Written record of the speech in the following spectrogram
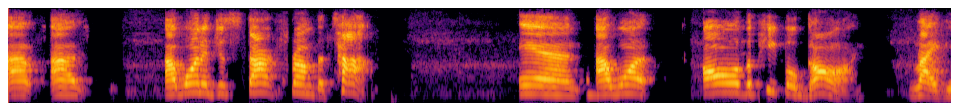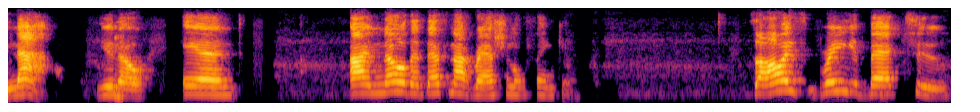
I I I want to just start from the top and I want all the people gone like now, you know, and I know that that's not rational thinking. So I always bring it back to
